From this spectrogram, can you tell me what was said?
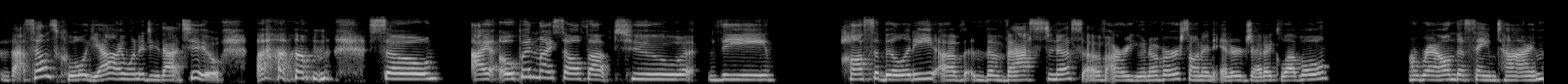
that sounds cool. Yeah, I want to do that too. Um, so I opened myself up to the possibility of the vastness of our universe on an energetic level around the same time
